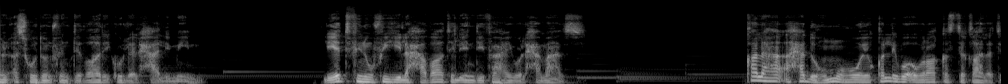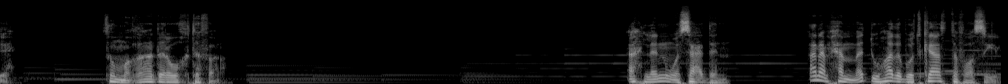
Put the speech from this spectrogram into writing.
أسود في انتظار كل الحالمين ليدفنوا فيه لحظات الاندفاع والحماس. قالها أحدهم وهو يقلب أوراق استقالته ثم غادر واختفى. أهلا وسعدا. أنا محمد وهذا بودكاست تفاصيل.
